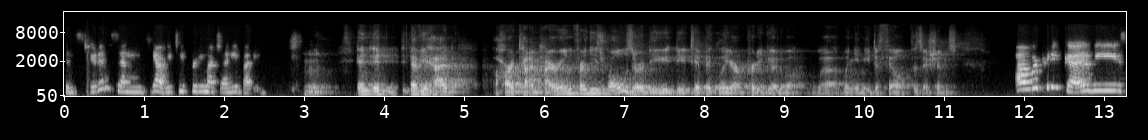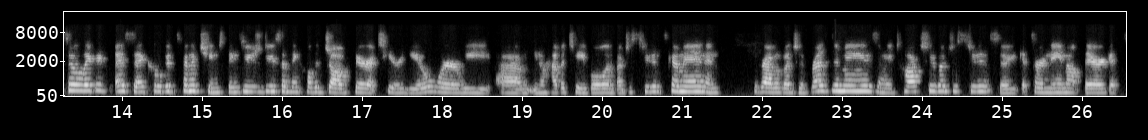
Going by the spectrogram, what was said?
been students, and yeah, we take pretty much anybody. Hmm. And it, have you had a hard time hiring for these roles, or do you do you typically are pretty good uh, when you need to fill positions? Uh, we're pretty good. We so like I said, COVID's kind of changed things. We usually do something called a job fair at TRU, where we um, you know have a table and a bunch of students come in and we grab a bunch of resumes and we talk to a bunch of students. So it gets our name out there, gets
